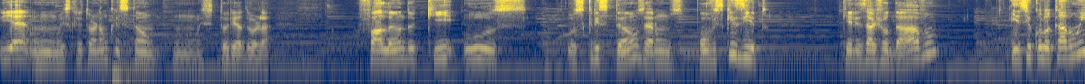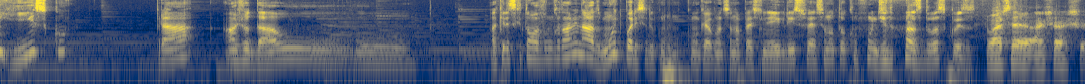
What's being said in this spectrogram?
e é um escritor não cristão, um historiador lá, falando que os, os cristãos eram um povo esquisito, que eles ajudavam e se colocavam em risco para ajudar o, o- aqueles que estavam contaminados. Muito parecido com, com o que aconteceu na peste negra e Suécia, eu não estou confundindo as duas coisas. Eu acho, acho, acho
